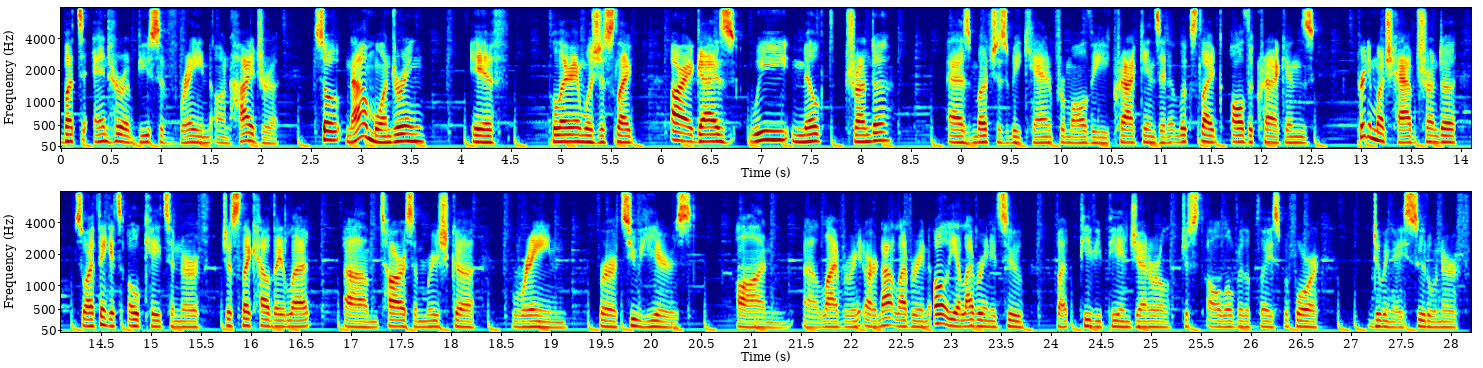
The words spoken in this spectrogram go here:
but to end her abusive reign on Hydra. So now I'm wondering if Plarium was just like, alright guys, we milked Trunda as much as we can from all the Krakens, and it looks like all the Krakens pretty much have Trunda, so I think it's okay to nerf, just like how they let um, Taurus and Marichka reign for two years on uh, Live Arena, or not Live Arena, oh yeah, Live Arena 2, but PvP in general, just all over the place before doing a pseudo nerf.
